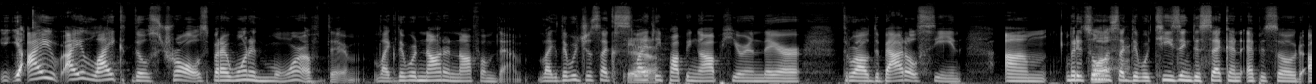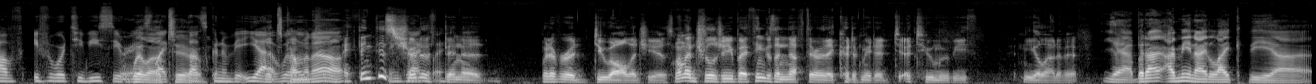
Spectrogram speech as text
Yeah, I I like those trolls, but I wanted more of them. Like there were not enough of them. Like they were just like slightly Yeah. popping up here and there throughout the battle scene. Um, but it's Well, almost like they were teasing the second episode of if it were TV series. Willow, like too. that's gonna be yeah, it's Willow coming too. out. I think this should have been a whatever a duology is. Not a trilogy, but I think there's enough there they could have made a two movie meal out of it. Yeah, but I, I mean, I like the uh,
